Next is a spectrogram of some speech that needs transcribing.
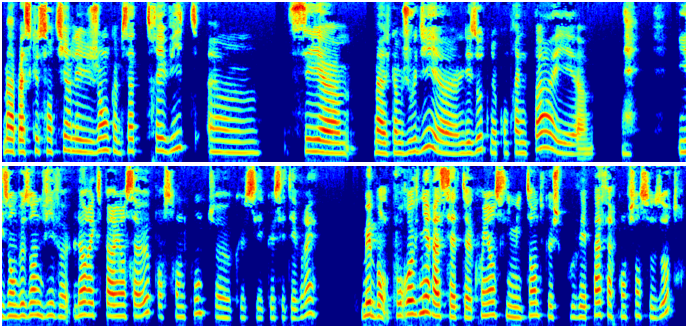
bah parce que sentir les gens comme ça très vite, euh, c'est euh, bah, comme je vous dis, les autres ne comprennent pas et ils ont besoin de vivre leur expérience à eux pour se rendre compte euh, que c'est que c'était vrai. Mais bon, pour revenir à cette croyance limitante que je pouvais pas faire confiance aux autres,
